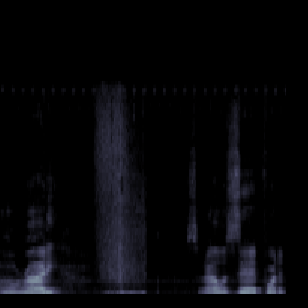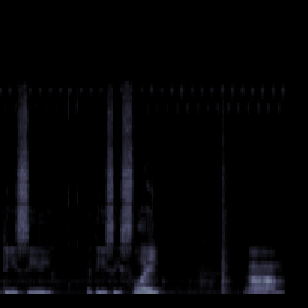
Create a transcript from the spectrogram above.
Alrighty. So that was it for the DC, the DC slate. Um,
